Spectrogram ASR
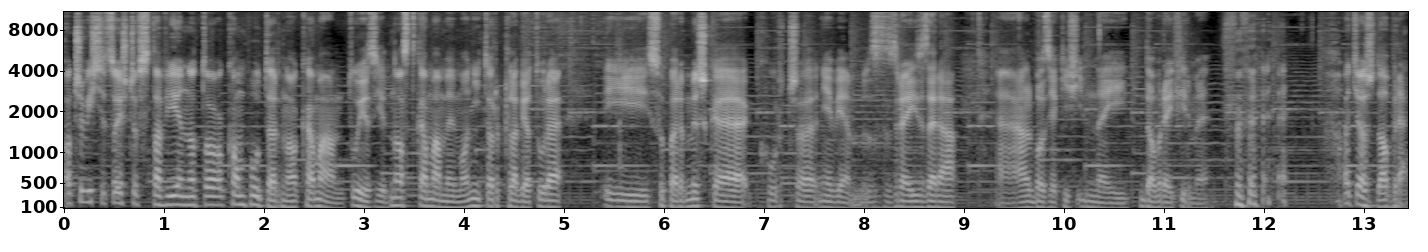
oczywiście co jeszcze wstawiłem, no to komputer, no come on, tu jest jednostka, mamy monitor, klawiaturę i super myszkę, kurczę, nie wiem, z Razera e, albo z jakiejś innej dobrej firmy. Chociaż dobra,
